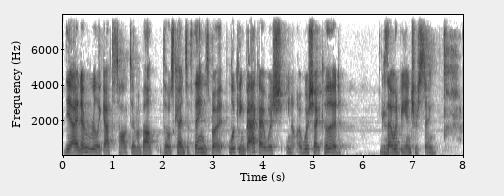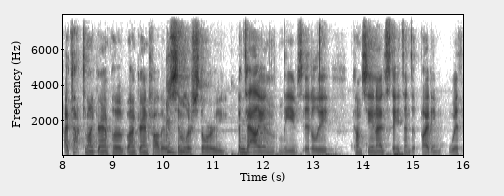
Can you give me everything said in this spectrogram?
yeah, I never really got to talk to him about those kinds of things. But looking back, I wish, you know, I wish I could, because Yeah. that would be interesting. I talked to my grandpa, my grandfather, similar story. Italian leaves Italy, comes to the United States, ends up fighting with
